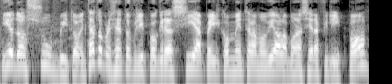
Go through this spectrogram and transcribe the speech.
Io do subito, intanto presento Filippo Grassia per il commento della Moviola. Buonasera Filippo.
